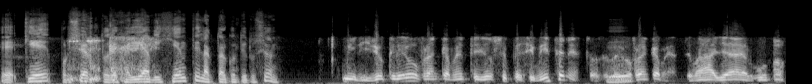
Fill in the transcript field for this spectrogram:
eh, que, por cierto, dejaría vigente la actual constitución? Mire, yo creo, francamente, yo soy pesimista en esto, lo digo mm. francamente, más allá de algunos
